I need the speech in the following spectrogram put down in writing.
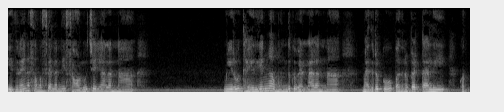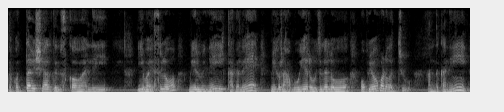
ఎదురైన సమస్యలన్నీ సాల్వ్ చేయాలన్నా మీరు ధైర్యంగా ముందుకు వెళ్ళాలన్నా మెదడుకు పదును పెట్టాలి. కొత్త కొత్త విషయాలు తెలుసుకోవాలి. ఈ వయసులో మీరు వినే ఈ కథలే మీకు రాబోయే రోజులలో ఉపయోగపడవచ్చు. అందుకని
